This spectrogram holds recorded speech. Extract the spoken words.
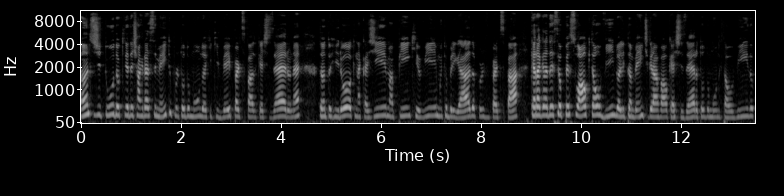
antes de tudo, eu queria deixar um agradecimento por todo mundo aqui que veio participar do cast zero, né? Tanto Hiroki, Nakajima, Pink, o Vini, muito obrigada por participar. Quero agradecer o pessoal que tá ouvindo ali também de gravar o cast zero, todo mundo que tá ouvindo.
